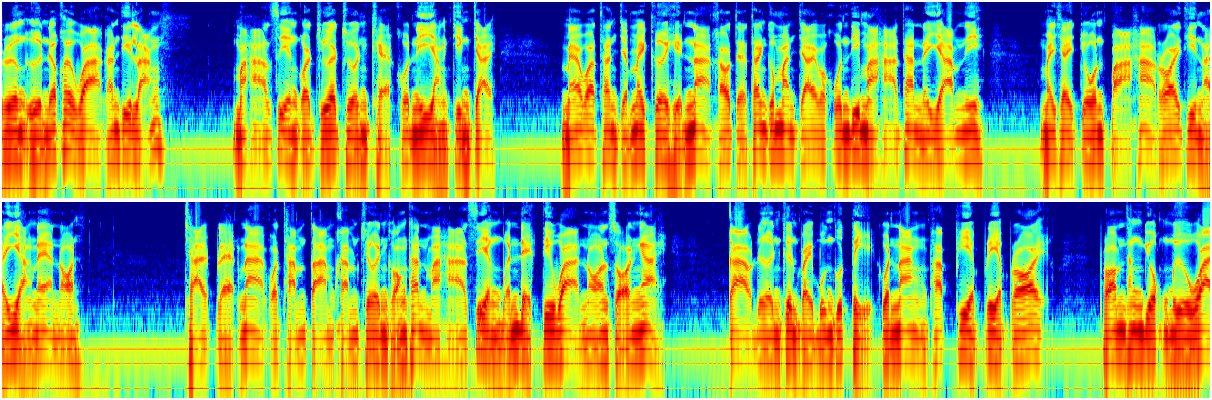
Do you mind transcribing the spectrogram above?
เรื่องอื่นแล้วค่อยว่ากันทีหลัง มหาเสียงก็เชื้อเชิญแขกคนนี้อย่างจริงใจ แม้ว่าท่านจะไม่เคยเห็นหน้าเขา แต่ท่านก็มั่นใจว่าคนที่มาหาท่านในยามนี้ ไม่ใช่โจรป่าห้าร้อยที่ไหนอย่างแน่นอน ชายแปลกหน้าก็ทำตามคำเชิญของท่านมหาเสี่ยงเหมือนเด็กที่ว่านอนสอนง่าย ก้าวเดินขึ้นไปบนกุฏิก็นั่งพับเพียบเรียบร้อย พร้อมทั้งยกมือไหว้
